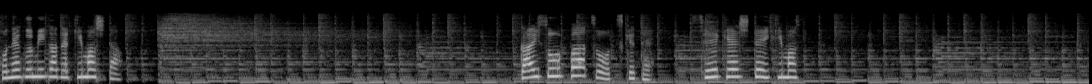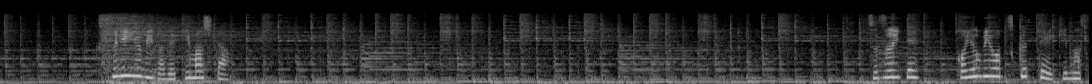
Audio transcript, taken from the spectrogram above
骨組みができました。外装パーツをつけて成形していきます。薬指ができました。続いて小指を作っていきます。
